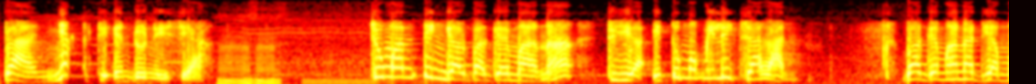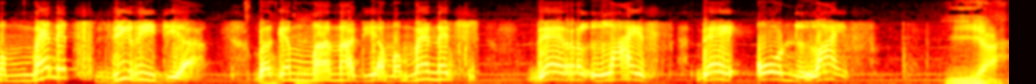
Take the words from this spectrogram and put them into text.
banyak di Indonesia. Hmm. hmm. Cuman tinggal bagaimana dia itu memilih jalan. Bagaimana dia memanage diri dia. Bagaimana okay. dia memanage their life, their own life. Iya.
